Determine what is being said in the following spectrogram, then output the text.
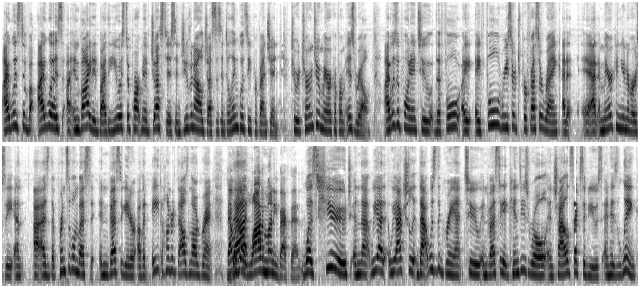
I was div- I was uh, invited by the U.S. Department of Justice and Juvenile Justice and Delinquency Prevention to return to America from Israel. I was appointed to the full a, a full research professor rank at a, at American University and uh, as the principal investi- investigator of an $800,000 grant. That, was a lot of money back then. Was huge, and that we had we actually that was the grant to investigate Kinsey's role in child sex abuse and his link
